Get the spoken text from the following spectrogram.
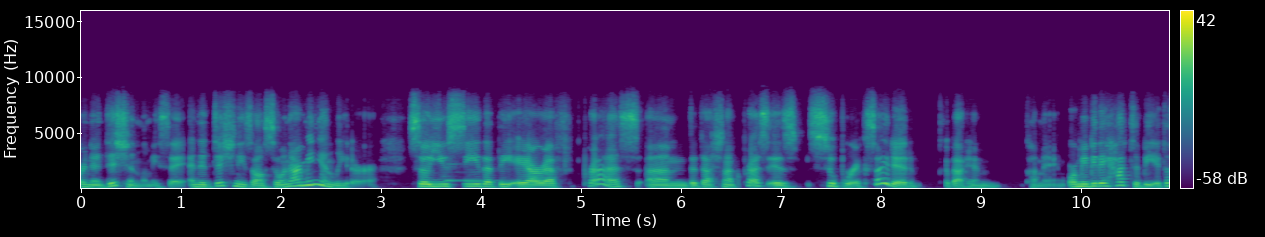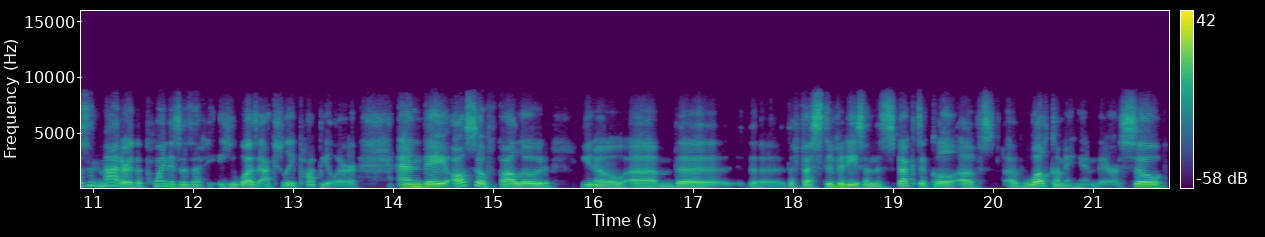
or in addition, let me say, in addition, he's also an Armenian leader. So you see that the ARF press, um, the Dashnak press, is super excited about him coming or maybe they had to be it doesn't matter the point is is that he was actually popular. And they also followed you know um, the the the festivities and the spectacle of of welcoming him there. So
